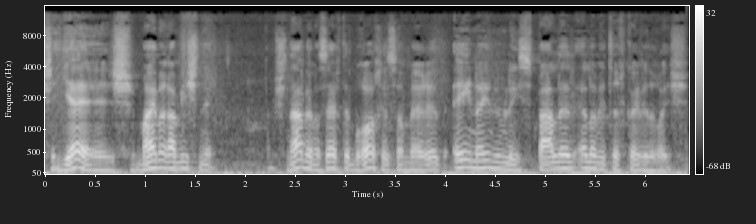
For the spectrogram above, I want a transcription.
שיש מיימר המשנה. המשנה במסכת ברוכס אומרת, אין היינו להספלל אלא כובד ראש.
